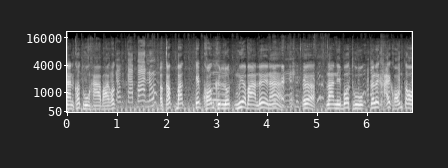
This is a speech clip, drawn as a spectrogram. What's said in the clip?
นั้นเขาถูก5บาทเขากลับกลับบ้านเนาะเอากลับบักเก็บของขึ้นรถเมื่อบ้านเลยนะ เออร้านนี้บ่ถูกก็เลยขายของต่อ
